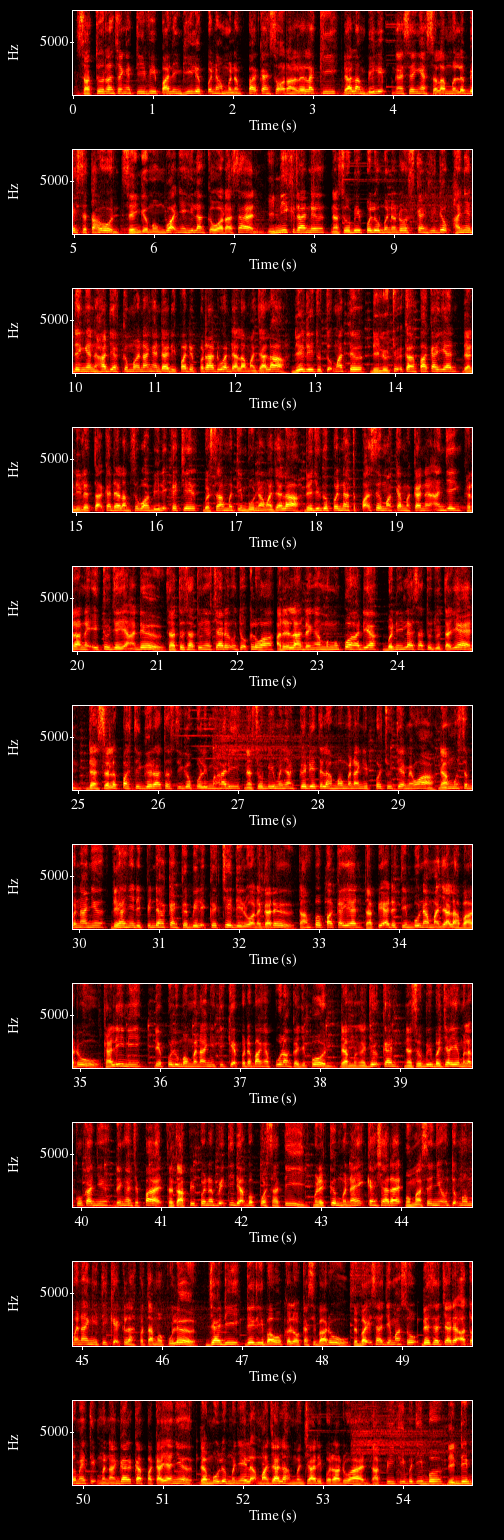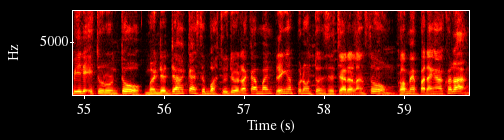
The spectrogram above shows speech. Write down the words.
Satu rancangan TV paling gila pernah menempatkan seorang lelaki dalam bilik pengasingan selama lebih setahun sehingga membuatnya hilang kewarasan. Ini kerana Nasubi perlu meneruskan hidup hanya dengan hadiah kemenangan daripada peraduan dalam majalah. Dia ditutup mata, dilucutkan pakaian dan diletakkan dalam sebuah bilik kecil bersama timbunan majalah. Dia juga pernah terpaksa makan makanan anjing kerana itu je yang ada. Satu-satunya cara untuk keluar adalah dengan mengumpul hadiah bernilai 1 juta yen. Dan selepas 335 hari, Nasubi menyangka dia telah memenangi percutian mewah. Namun sebenarnya dia hanya dipindahkan ke bilik kecil di luar negara tanpa pakaian tapi ada timbunan majalah baru. Kali ini dia perlu memenangi tiket penerbangan pulang ke Jepun dan mengejutkan Nasubi berjaya melakukannya dengan cepat. Tetapi penerbit tidak berpuas hati. Mereka menaikkan syarat memaksanya untuk memenangi tiket kelas pertama pula. Jadi dia dibawa ke lokasi baru. Sebaik saja masuk, dia secara automatik menanggalkan pakaiannya dan mula menyelak majalah mencari peraduan. Tapi tiba-tiba dinding bilik itu runtuh, mendedahkan sebuah studio rakaman dengan penonton secara langsung. Komen pandangan korang.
